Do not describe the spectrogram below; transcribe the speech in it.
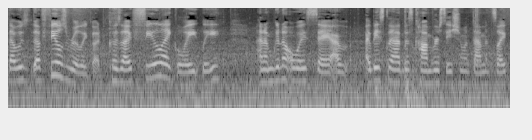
that was that feels really good cuz I feel like lately and I'm to always say I I basically had this conversation with them. It's like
